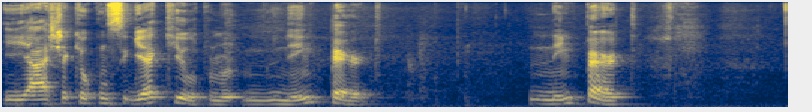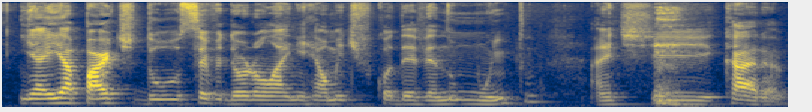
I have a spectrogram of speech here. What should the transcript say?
e acha que eu consegui aquilo, nem perto nem perto. E aí a parte do servidor online realmente ficou devendo muito. A gente, cara,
